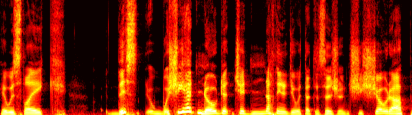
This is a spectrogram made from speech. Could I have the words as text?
it was like this she had no she had nothing to do with that decision. She showed up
